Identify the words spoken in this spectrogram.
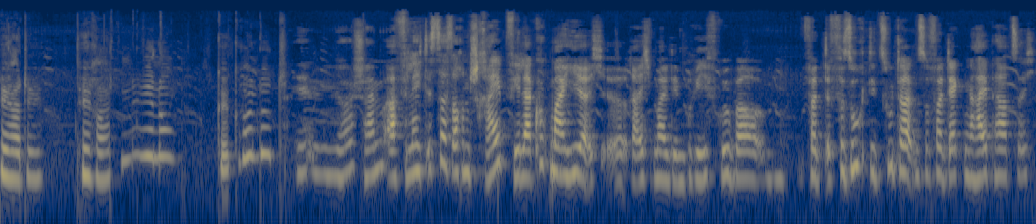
Die hat die Pirateninnung gegründet? Ja, scheinbar. Ah, vielleicht ist das auch ein Schreibfehler. Guck mal hier, ich äh, reich mal den Brief rüber, ver versuch die Zutaten zu verdecken, halbherzig.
